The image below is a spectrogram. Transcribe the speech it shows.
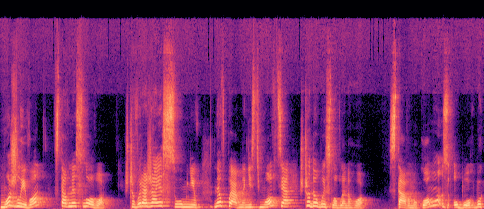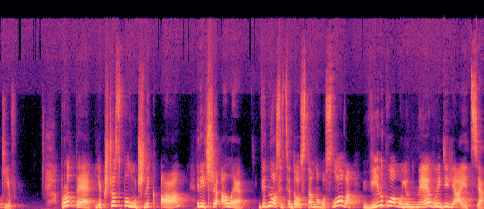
Можливо, вставне слово, що виражає сумнів, невпевненість мовця щодо висловленого. Ставимо кому з обох боків. Проте, якщо сполучник А, рідше але, відноситься до вставного слова, він комою не виділяється.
